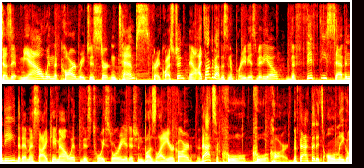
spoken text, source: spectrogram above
Does it meow when the card reaches certain temps? Great question. Now, I talked about this in a previous video. The 5070 that MSI came out with, this Toy Story edition Buzz Lightyear card, that's a cool, cool card. The fact that it's only going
